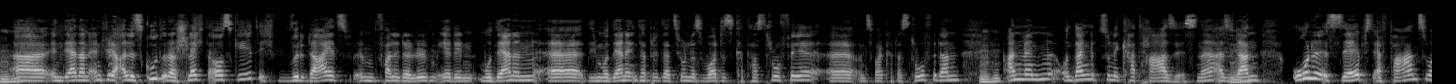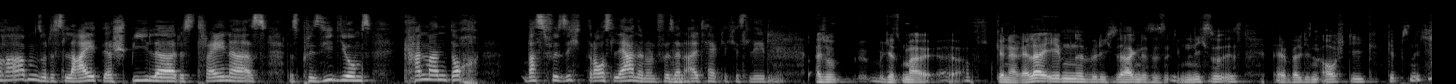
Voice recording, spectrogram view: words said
äh, in der dann entweder alles gut oder schlecht ausgeht. Ich würde da jetzt im Falle der Löwen eher den modernen, äh, die moderne Interpretation des Wortes Katastrophe, äh, und zwar Katastrophe dann anwenden. Und dann gibt's so eine Katharsis, ne? Also dann, ohne es selbst erfahren zu haben, so das Leid der Spieler, des Trainers, des Präsidiums, kann man doch was für sich draus lernen und für sein alltägliches Leben. Also jetzt mal äh, auf genereller Ebene würde ich sagen, dass es eben nicht so ist, äh, weil diesen Aufstieg gibt's nicht.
